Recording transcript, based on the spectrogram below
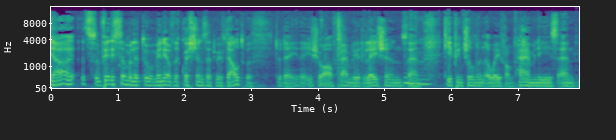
Yeah, it's very similar to many of the questions that we've dealt with today. The issue of family relations and keeping children away from families, and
